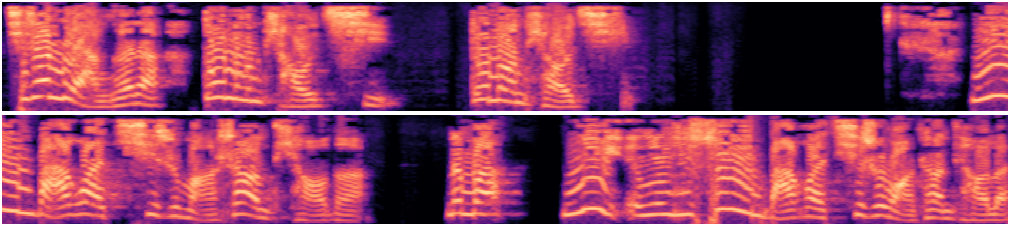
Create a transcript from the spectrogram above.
其实两个呢都能调气，都能调气。逆运八卦气是往上调的，那么逆呃顺运八卦气是往上调了，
